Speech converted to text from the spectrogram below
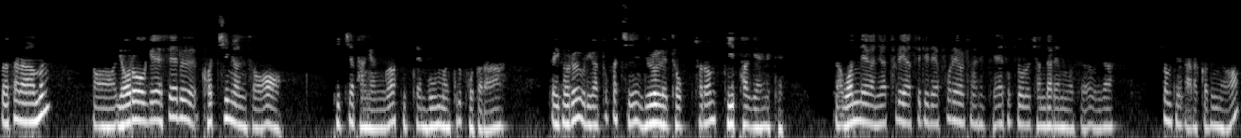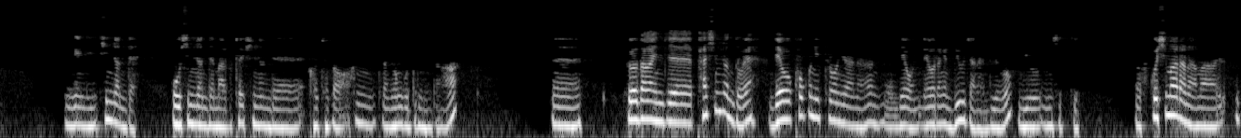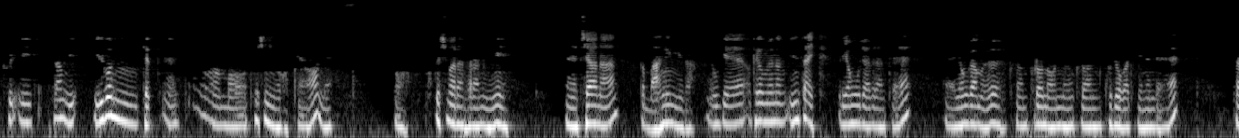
그 사람은 어, 여러 개의 cell을 거치면서 빛의 방향과 빛의 movement를 보더라. 그러니까 이거를 우리가 똑같이 neural network처럼 deep하게 이렇게 원레가 아니라 투레야, 쓰리레야, 포레야를 통해서 계속적으로 전달하는 것을 우리가 실험부터 알았거든요. 이게 20년대, 50년대 말부터 60년대에 걸쳐서 한 그런 연구들입니다. 네, 그러다가 이제 80년도에 neocognitron이라는 neo, neo라는 new잖아요. new, new 인식기. 후쿠시마라는 아마 그, 이 일본 대, 어, 뭐 대신인 것 같아요. 네. 어, 후쿠시마라는 사람이 네, 제안한 그 망입니다. 이게 어떻게 보면은 insight 우리 연구자들한테 네, 영감을 그런 불어넣는 그런 구조가 되는데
